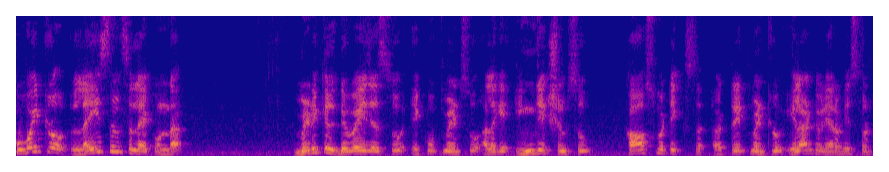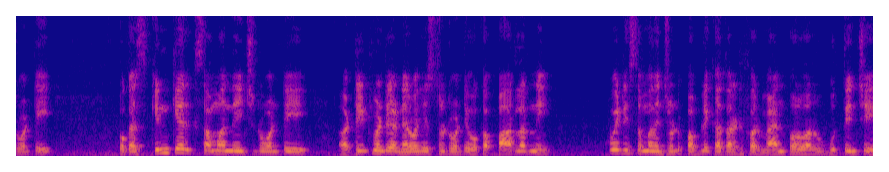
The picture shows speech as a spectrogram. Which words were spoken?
కువైట్లో లైసెన్స్ లేకుండా మెడికల్ డివైజెస్ ఎక్విప్మెంట్స్ అలాగే ఇంజెక్షన్స్ కాస్మెటిక్స్ ట్రీట్మెంట్లు ఇలాంటివి నిర్వహిస్తున్నటువంటి ఒక స్కిన్ కేర్కి సంబంధించినటువంటి ట్రీట్మెంట్గా నిర్వహిస్తున్నటువంటి ఒక పార్లర్ని కువైట్కి సంబంధించినటువంటి పబ్లిక్ అథారిటీ ఫర్ మ్యాన్ పవర్ గుర్తించి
